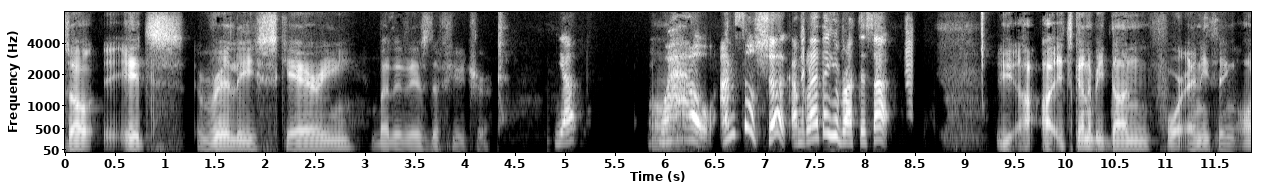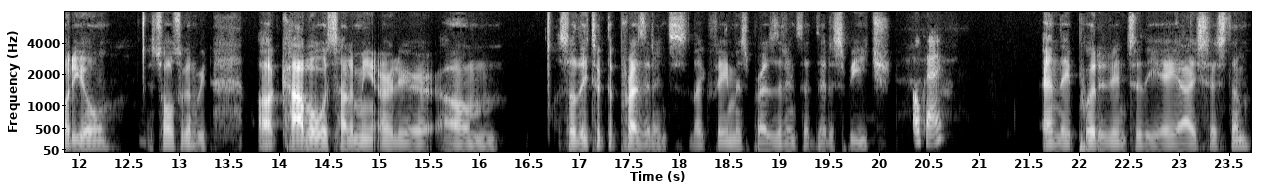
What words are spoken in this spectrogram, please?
So it's really scary, but it is the future. Yep. Um, Wow. I'm still shook. I'm glad that you brought this up. you- uh, uh, it's going to be done for anything audio. It's also going to be. Uh, Cabo was telling me earlier. Um, so they took the presidents, like famous presidents that did a speech, Okay. and they put it into the AI system.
